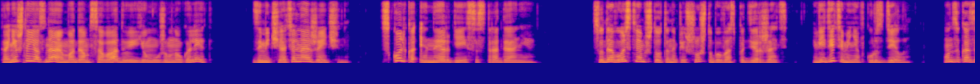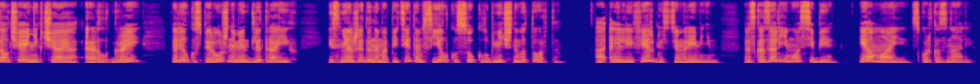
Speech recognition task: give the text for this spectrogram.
Конечно, я знаю мадам Саваду и ее мужа много лет. Замечательная женщина. Сколько энергии и сострадания. С удовольствием что-то напишу, чтобы вас поддержать. Ведите меня в курс дела. Он заказал чайник чая «Эрл Грей», тарелку с пирожными для троих и с неожиданным аппетитом съел кусок клубничного торта. А Элли и Фергюс тем временем рассказали ему о себе и о Майе, сколько знали.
